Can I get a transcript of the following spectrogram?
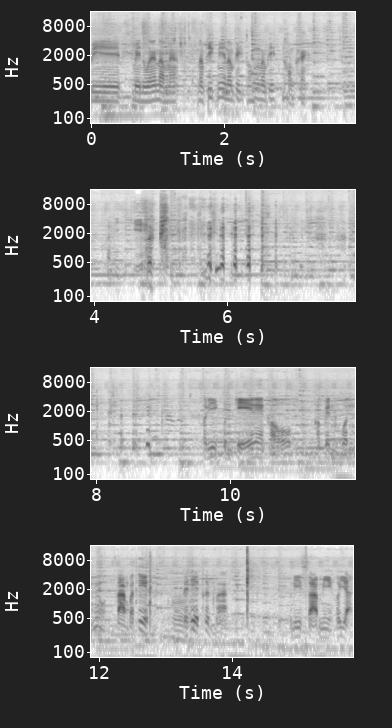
มีเมนูแนะนำไหมฮะ น้ำพริกนี่น้ำพริกต้องน้ำพริกของใครมันอีกเก๋พอดีคุณเก๋เนี่ยเขาเขาเป็นคนต่างประเทศอืมประเทศเพื่อนบ้านพอดีสามีเขาอยาก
